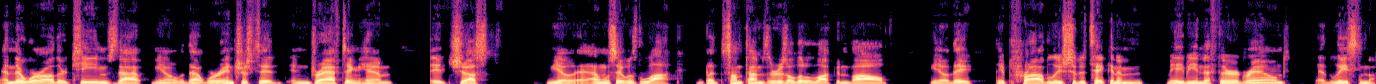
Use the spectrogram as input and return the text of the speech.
And there were other teams that, you know, that were interested in drafting him. It just, you know, I don't say it was luck, but sometimes there is a little luck involved. You know, they, they probably should have taken him maybe in the third round, at least in the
